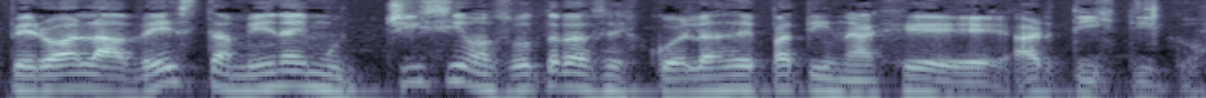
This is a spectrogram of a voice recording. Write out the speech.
pero a la vez también hay muchísimas otras escuelas de patinaje artístico.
